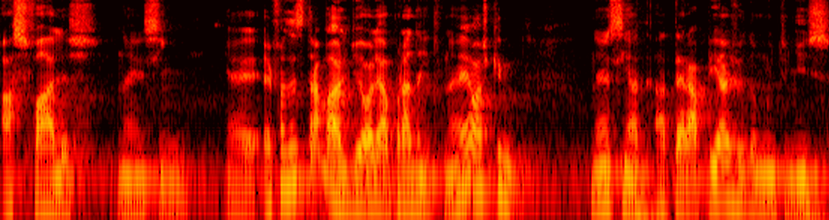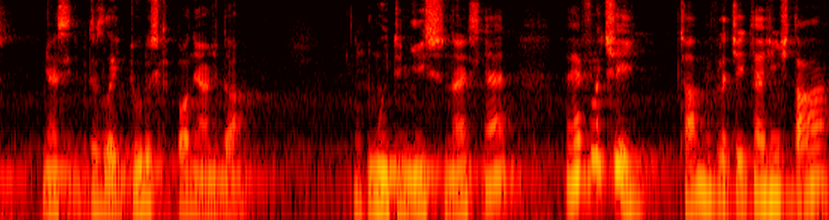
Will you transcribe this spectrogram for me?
as falhas, né? Assim, é, é fazer esse trabalho de olhar para dentro, né? Eu acho que, né? Assim, a, a terapia ajuda muito nisso, né? Assim, muitas leituras que podem ajudar muito nisso, né? Assim, é, é refletir, sabe? Refletir que a gente está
